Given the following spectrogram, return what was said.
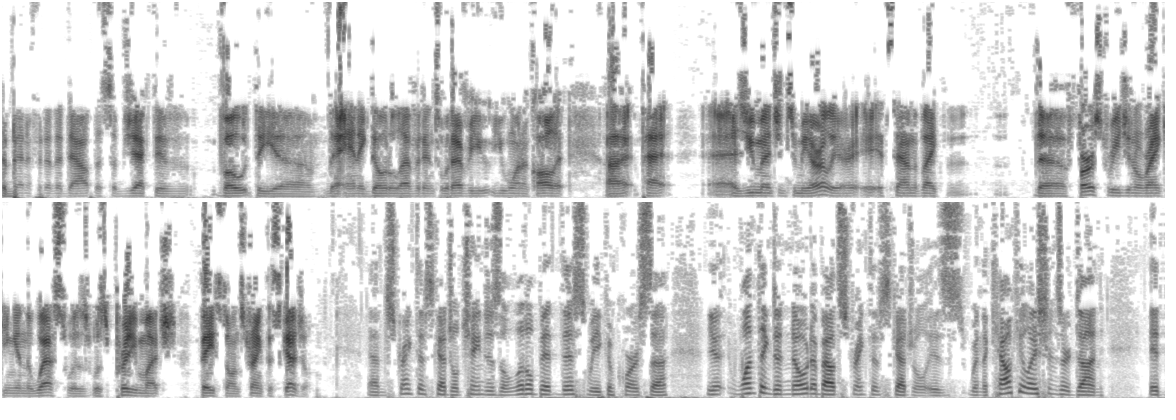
the benefit of the doubt, the subjective vote, the uh, the anecdotal evidence, whatever you, you want to call it. Uh, Pat, as you mentioned to me earlier, it, it sounded like the first regional ranking in the West was was pretty much based on strength of schedule. And strength of schedule changes a little bit this week. Of course, uh, you one thing to note about strength of schedule is when the calculations are done, it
